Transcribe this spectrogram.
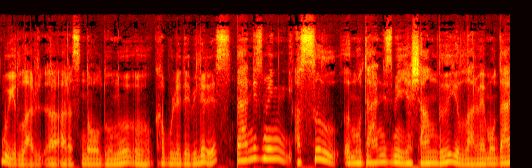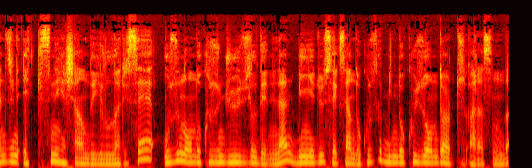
bu yıllar e, arasında olduğunu e, kabul edebiliriz. Modernizmin asıl modernizmin yaşandığı yıllar ve modernizmin etkisini yaşandığı yıllar ise uzun 19. yüzyıl denilen 1789 ile 1914 arasında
